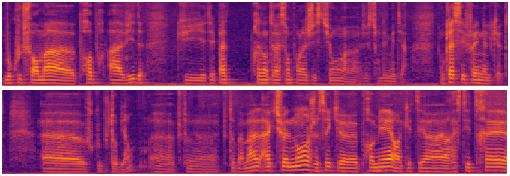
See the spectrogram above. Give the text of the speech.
beaucoup de formats propres à Avid qui n'étaient pas très intéressants pour la gestion, euh, gestion des médias. Donc là c'est Final Cut. Euh, plutôt bien, euh, plutôt, euh, plutôt pas mal. Actuellement, je sais que Première, qui était euh, resté très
